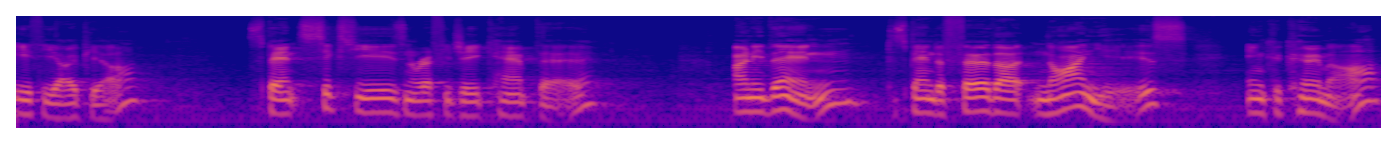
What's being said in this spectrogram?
Ethiopia, spent six years in a refugee camp there, only then to spend a further nine years in Kakuma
